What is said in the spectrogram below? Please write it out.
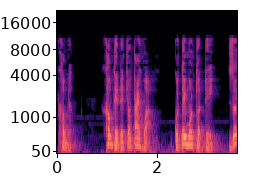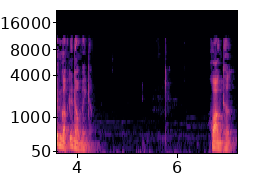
Không được. Không thể để cho tai họa của Tây Môn Thuận Thủy Rơi ngược đến đầu mình được Hoàng thượng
